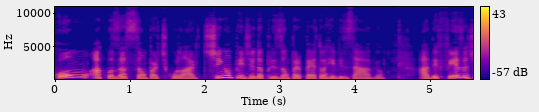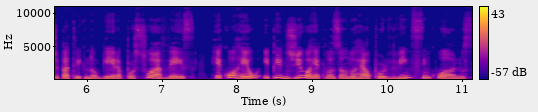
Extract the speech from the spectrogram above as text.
como acusação particular tinham pedido a prisão perpétua revisável. A defesa de Patrick Nogueira, por sua vez, recorreu e pediu a reclusão do réu por 25 anos,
